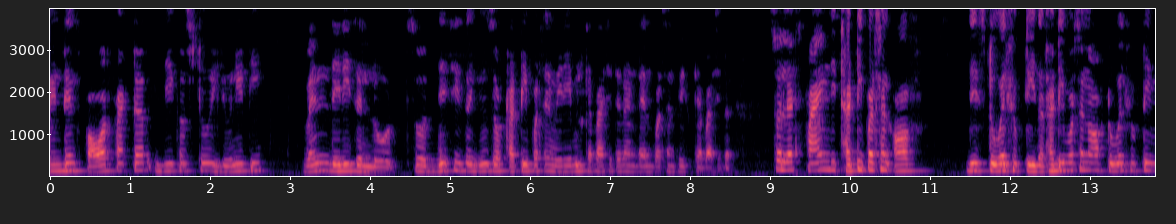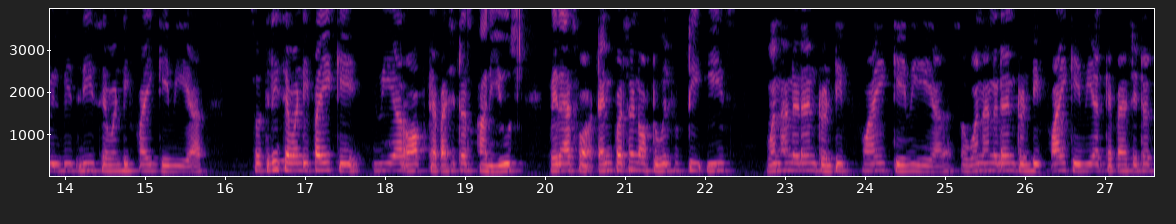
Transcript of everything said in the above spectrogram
maintains power factor is equals to unity when there is a load. So this is the use of 30% variable capacitor and 10% fixed capacitor. So let's find the 30% of this 1250 the 30 percent of 1250 will be 375 kVAR. So 375 kVAR of capacitors are used whereas for 10 percent of 1250 is 125 kVAR. So 125 kVAR capacitors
